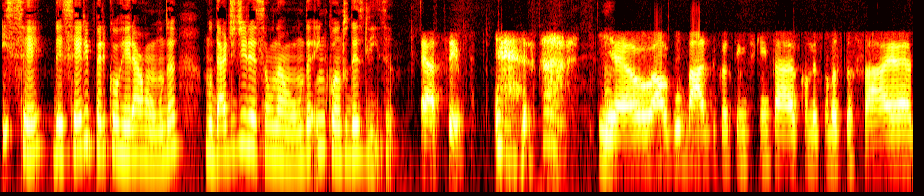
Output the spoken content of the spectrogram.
E C. Descer e percorrer a onda, mudar de direção na onda enquanto desliza. É a C. e é algo básico, assim, de quem tá começando a surfar. É...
